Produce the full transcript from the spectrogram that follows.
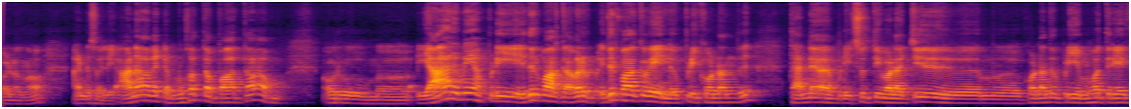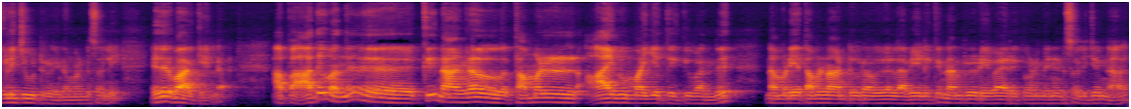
கொள்ளுங்க அன்று சொல்லி. ஆனால் அவர்கிட்ட முகத்தை பார்த்தா ஒரு யாருமே அப்படி எதிர்பார்க்க அவர் எதிர்பார்க்கவே இல்லை இப்படி கொண்டாந்து தன்னை இப்படி சுற்றி வளைச்சி கொண்டாந்து இப்படியே முகத்திலேயே கிழிச்சு விட்டுருவோம் நம்மன்னு சொல்லி எதிர்பார்க்க இல்லை. அப்போ அது வந்து நாங்கள் தமிழ் ஆய்வு மையத்துக்கு வந்து நம்முடைய தமிழ்நாட்டு உறவுகள் அவைகளுக்கு நன்றியுடையவாக இருக்கணும் என்னென்னு சொல்லி சொன்னால்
